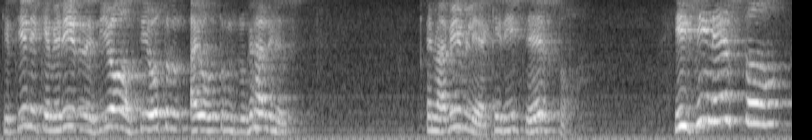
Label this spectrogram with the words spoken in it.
que tiene que venir de Dios y hay otros lugares en la Biblia que dice esto. Y sin esto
